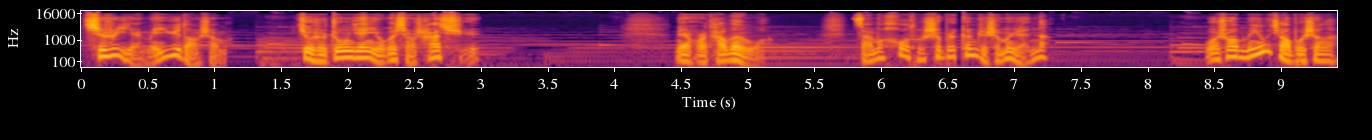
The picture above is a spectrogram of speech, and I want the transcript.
其实也没遇到什么，就是中间有个小插曲。那会儿他问我：“咱们后头是不是跟着什么人呢？”我说：“没有脚步声啊，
